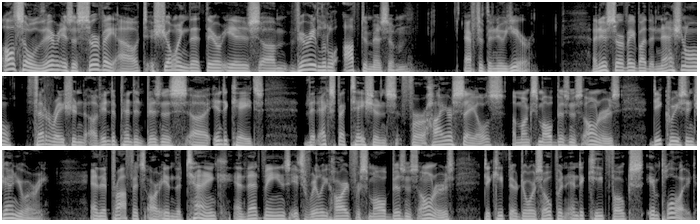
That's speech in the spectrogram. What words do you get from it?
Also, there is a survey out showing that there is um, very little optimism after the new year. A new survey by the National Federation of Independent Business uh, indicates that expectations for higher sales among small business owners decreased in January, and that profits are in the tank, and that means it's really hard for small business owners to keep their doors open and to keep folks employed.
